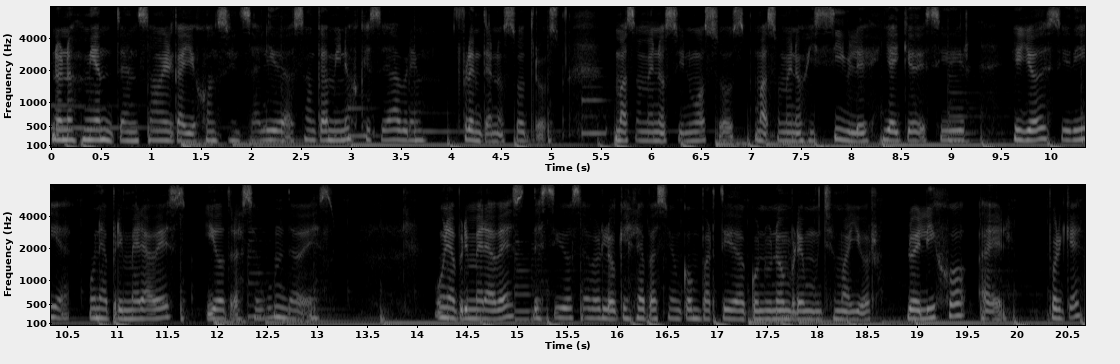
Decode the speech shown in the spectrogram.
No nos mienten, son el callejón sin salida, son caminos que se abren frente a nosotros, más o menos sinuosos, más o menos visibles, y hay que decidir. Y yo decidía una primera vez y otra segunda vez. Una primera vez decido saber lo que es la pasión compartida con un hombre mucho mayor. Lo elijo a él. ¿Por qué?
